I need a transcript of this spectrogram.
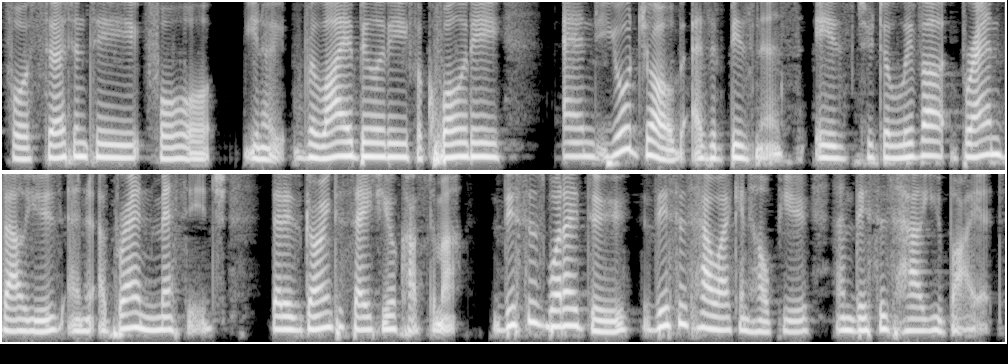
for certainty, for you know, reliability, for quality. And your job as a business is to deliver brand values and a brand message that is going to say to your customer, this is what I do, this is how I can help you, and this is how you buy it.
